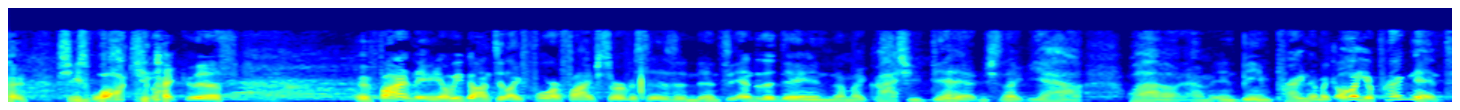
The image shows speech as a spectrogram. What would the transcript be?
She's walking like this. And finally, you know, we've gone through like four or five services, and, and, it's the end of the day, and I'm like, gosh, you did it. And she's like, yeah, wow. I'm in being pregnant. I'm like, oh, you're pregnant.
